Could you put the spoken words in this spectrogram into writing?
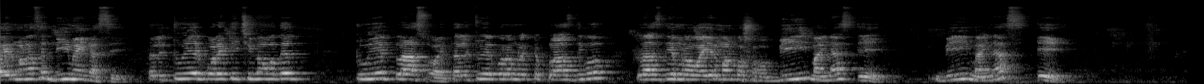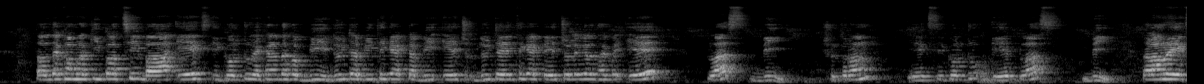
y এর মান আছে b মাইনাস এ তাহলে টু এর পরে কি ছিল আমাদের? টু এ প্লাস ওয়াই তাহলে টু এর পরে আমরা একটা প্লাস দিব। প্লাস দিয়ে আমরা y এর মান বসাবো। b minus A b minus A তাহলে দেখো আমরা কি পাচ্ছি? বা x ইকুয়াল টু এখানে দেখো b, দুইটা b থেকে একটা b, a দুইটা a থেকে একটা a চলে গেলে থাকবে a প্লাস b সুতরাং x equal to a plus b তাহলে আমরা x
